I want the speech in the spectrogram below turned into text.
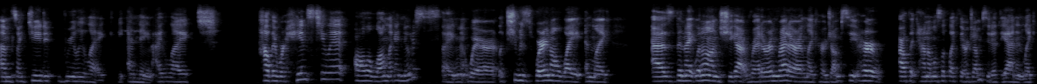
Um, so I did really like the ending. I liked how there were hints to it all along. Like I noticed this thing where like she was wearing all white and like as the night went on, she got redder and redder and like her jumpsuit, her outfit kind of almost looked like their jumpsuit at the end. And like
